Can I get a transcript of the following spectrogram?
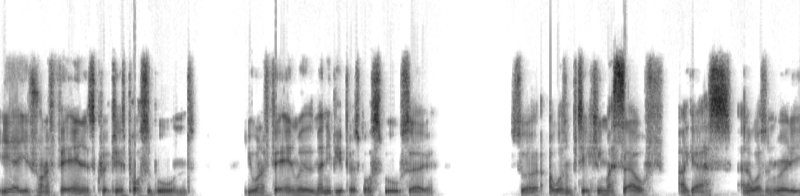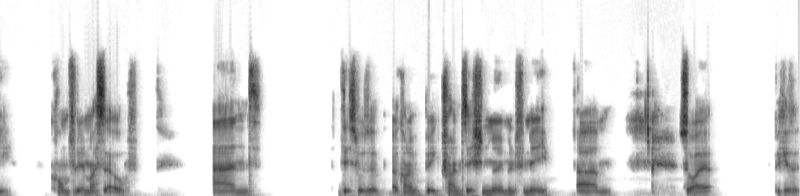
yeah, you're trying to fit in as quickly as possible, and you want to fit in with as many people as possible. So, so I wasn't particularly myself, I guess, and I wasn't really confident in myself. And this was a, a kind of big transition moment for me. Um, so I, because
